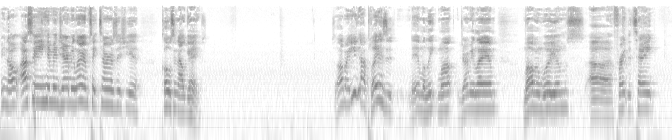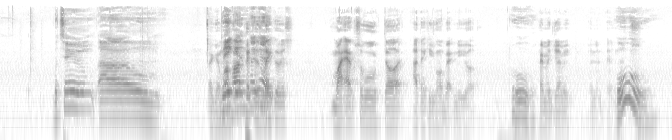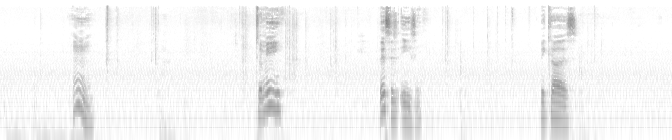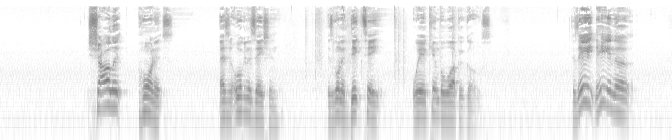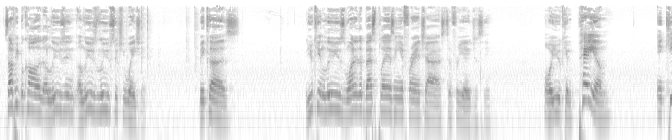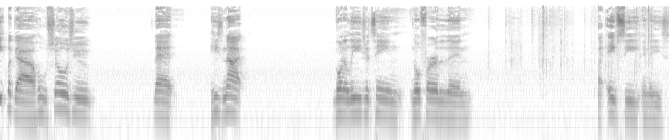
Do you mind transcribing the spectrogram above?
You know, I seen him and Jeremy Lamb take turns this year closing out games. So I mean, you got players that there: Malik Monk, Jeremy Lamb, Marvin Williams. Uh, Frank the Tank, Batum, um, Again, Bacon, my hot pick is yeah. Lakers. My actual thought, I think he's going back to New York. ooh, Him and Jimmy. And the, ooh, hmm. To me, this is easy because Charlotte Hornets, as an organization, is going to dictate where Kemba Walker goes. Cause they they in a some people call it a losing a lose lose situation because you can lose one of the best players in your franchise to free agency, or you can pay him and keep a guy who shows you that he's not going to lead your team no further than an eighth seed in the East,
